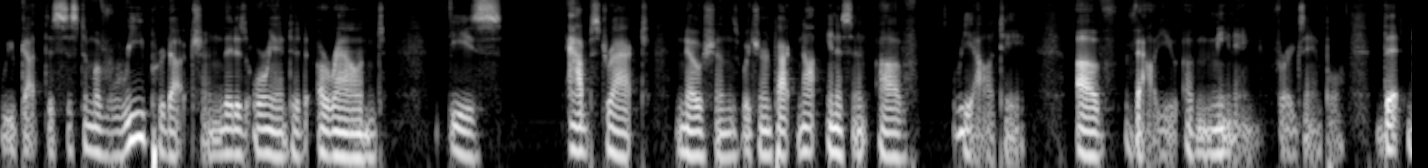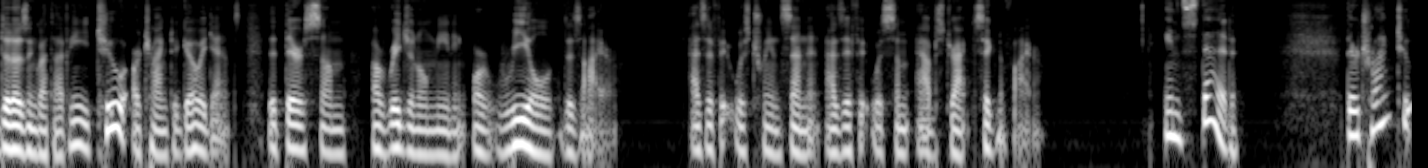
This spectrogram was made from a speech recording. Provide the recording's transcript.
we've got this system of reproduction that is oriented around these abstract notions, which are in fact not innocent of reality, of value, of meaning, for example, that Deleuze and Guattari too are trying to go against, that there's some original meaning or real desire, as if it was transcendent, as if it was some abstract signifier. Instead, they're trying to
